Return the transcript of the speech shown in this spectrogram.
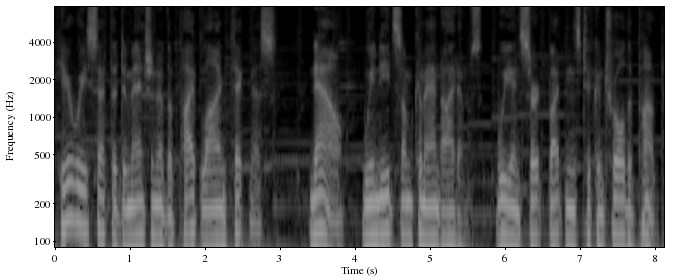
Here we set the dimension of the pipeline thickness. Now, we need some command items. We insert buttons to control the pump.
